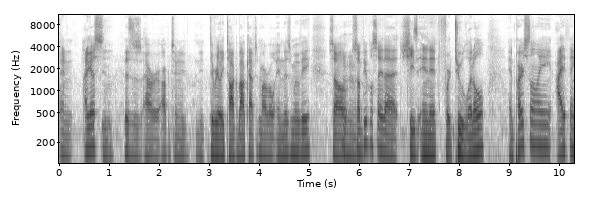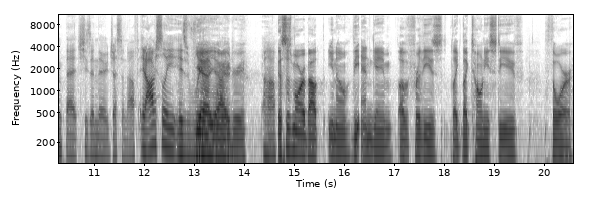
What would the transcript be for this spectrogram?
And I guess Yeah. this is our opportunity to really talk about Captain Marvel in this movie. So Mhm. some people say that she's in it for too little. And personally, I think that she's in there just enough. It obviously is really yeah, yeah, I agree. Uh huh. This is more about you know the end game of for these like like Tony, Steve, Thor,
